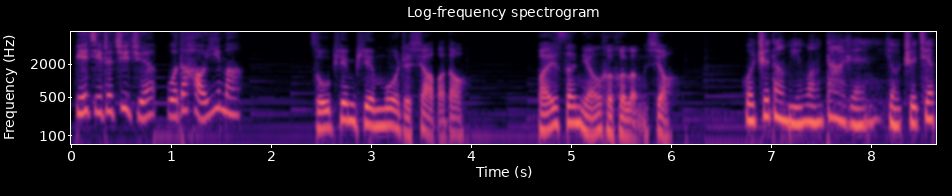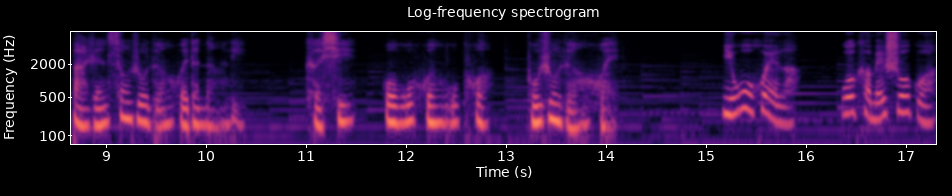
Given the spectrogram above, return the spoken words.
别急着拒绝我的好意吗？邹翩翩摸着下巴道。白三娘呵呵冷笑。我知道冥王大人有直接把人送入轮回的能力，可惜我无魂无魄，不入轮回。你误会了。我可没说过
